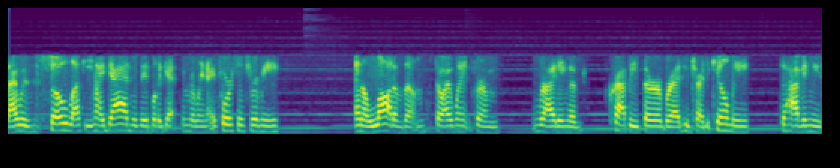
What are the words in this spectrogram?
I was so lucky. My dad was able to get some really nice horses for me. and a lot of them. So I went from riding a crappy thoroughbred who tried to kill me to having these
